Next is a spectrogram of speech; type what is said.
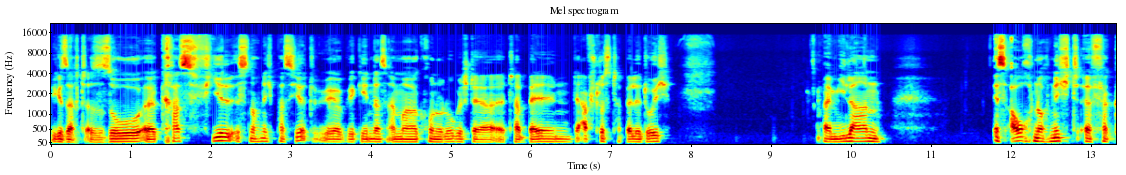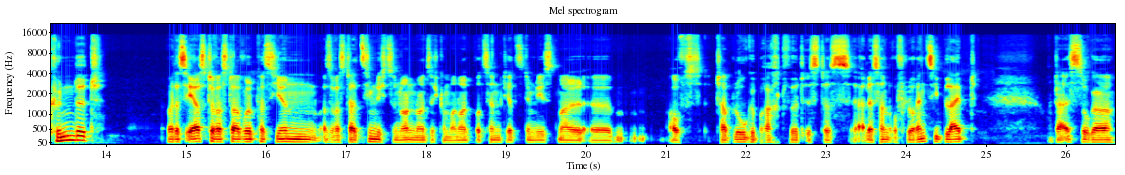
wie gesagt, also so äh, krass viel ist noch nicht passiert. Wir, wir gehen das einmal chronologisch der äh, Tabellen, der Abschlusstabelle durch. Bei Milan ist auch noch nicht äh, verkündet, aber das erste, was da wohl passieren, also was da ziemlich zu 99,9 Prozent jetzt demnächst mal äh, aufs Tableau gebracht wird, ist, dass Alessandro Florenzi bleibt da ist sogar,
